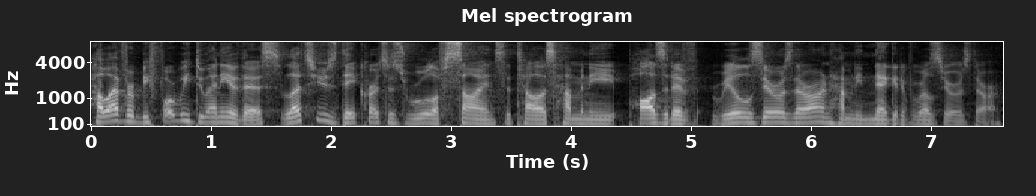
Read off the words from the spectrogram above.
However, before we do any of this, let's use Descartes' rule of signs to tell us how many positive real zeros there are and how many negative real zeros there are.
